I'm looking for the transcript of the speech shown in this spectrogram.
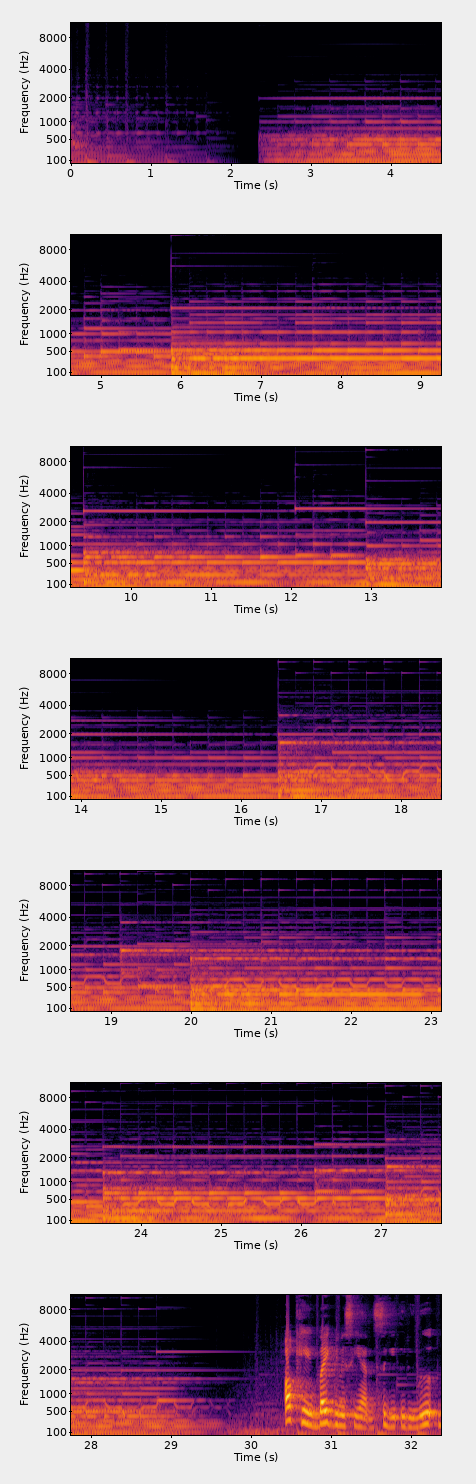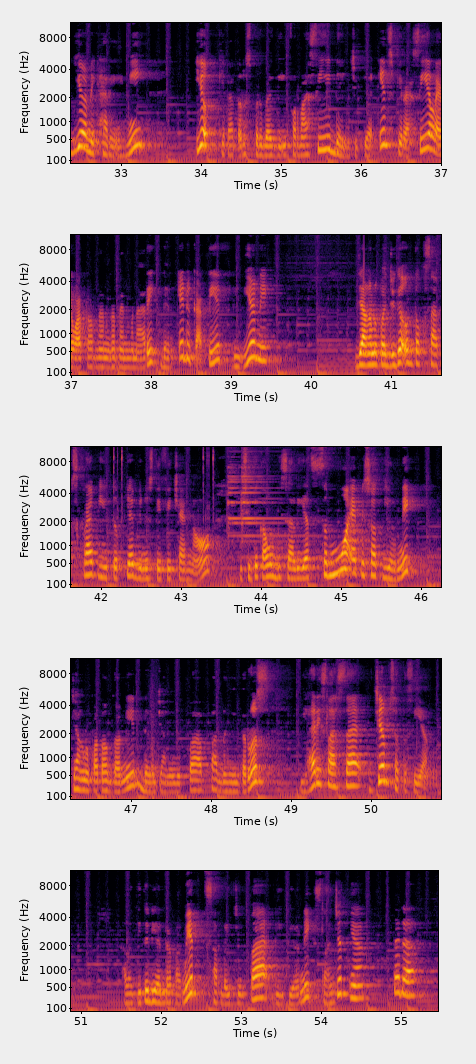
Oke, baik Binesian, segitu dulu Bionik hari ini. Yuk kita terus berbagi informasi dan juga inspirasi lewat konten-konten menarik dan edukatif di Bionik. Jangan lupa juga untuk subscribe YouTube-nya Binus TV Channel. Di situ kamu bisa lihat semua episode Bionik. Jangan lupa tontonin dan jangan lupa pantengin terus di hari Selasa jam 1 siang. Kalau gitu Diandra pamit, sampai jumpa di Bionik selanjutnya. Dadah!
